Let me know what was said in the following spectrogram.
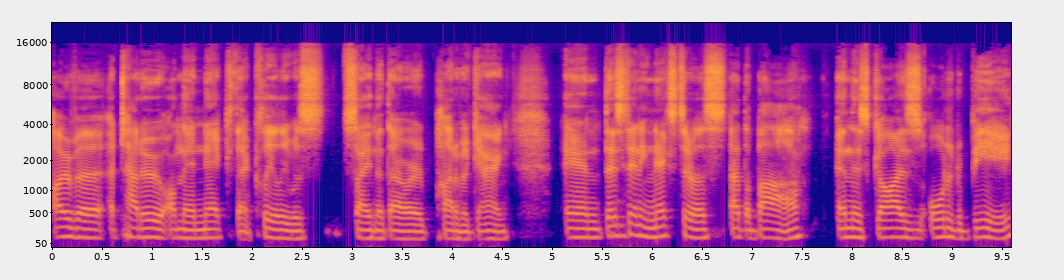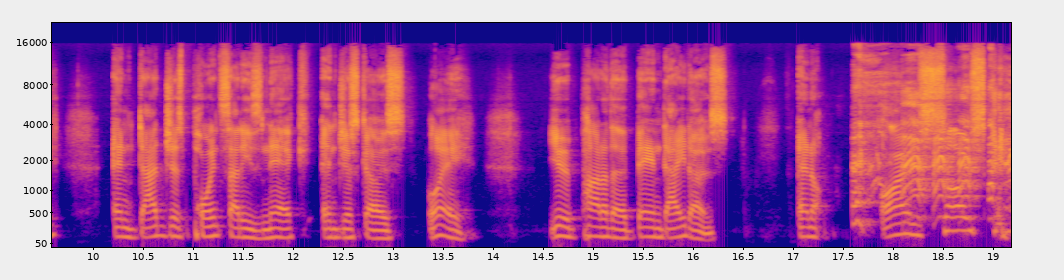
over a tattoo on their neck that clearly was saying that they were part of a gang. And they're standing next to us at the bar, and this guy's ordered a beer, and dad just points at his neck and just goes, Oi, you're part of the Bandaidos. And I'm so scared.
